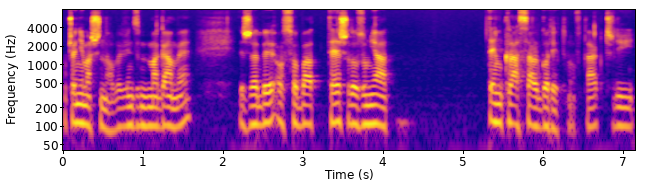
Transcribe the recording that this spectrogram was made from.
uczenie maszynowe, więc wymagamy, żeby osoba też rozumiała tę klasę algorytmów, tak? Czyli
